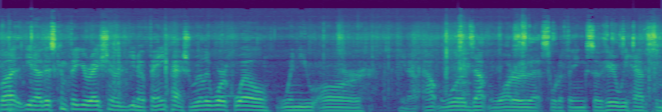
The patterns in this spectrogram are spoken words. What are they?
but, you know, this configuration, or, you know, fanny packs really work well when you are, you know, out in the woods, out in the water, that sort of thing. So here we have some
